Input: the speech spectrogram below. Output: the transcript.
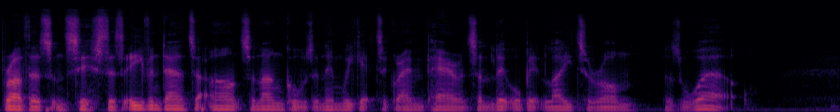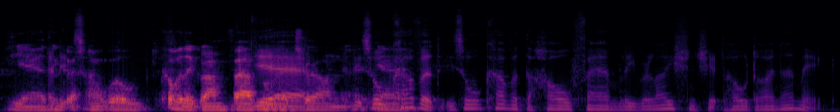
brothers and sisters, even down to aunts and uncles, and then we get to grandparents a little bit later on as well. yeah. The, it's- gra- we'll cover the grandfather yeah, later on. it's all yeah. covered. It's all covered. The whole family relationship, the whole dynamic.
